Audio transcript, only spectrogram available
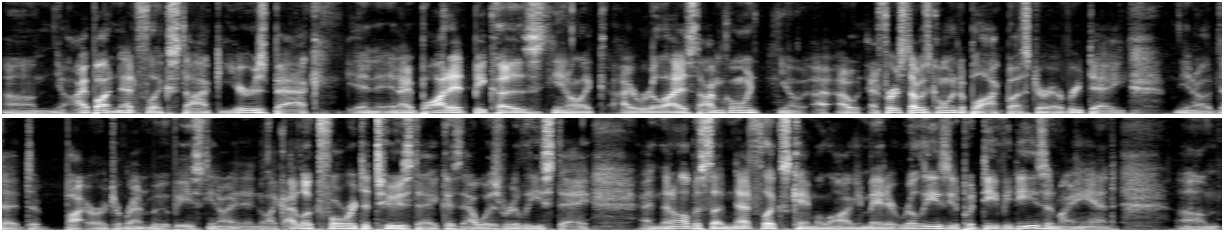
Um, you know, I bought Netflix stock years back, and, and I bought it because you know, like I realized I'm going. You know, I, I, at first I was going to Blockbuster every day, you know, to, to buy or to rent movies. You know, and, and like I looked forward to Tuesday because that was release day, and then all of a sudden Netflix came along and made it real easy to put DVDs in my hand. Um,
